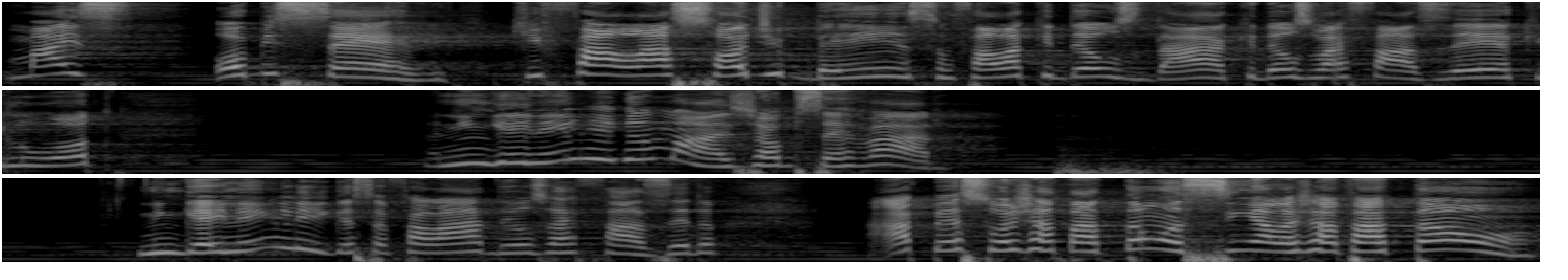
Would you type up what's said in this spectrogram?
Mas observe que falar só de bênção, falar que Deus dá, que Deus vai fazer, aquilo outro, ninguém nem liga mais. Já observaram? Ninguém nem liga. Você fala, ah, Deus vai fazer. A pessoa já está tão assim, ela já está tão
